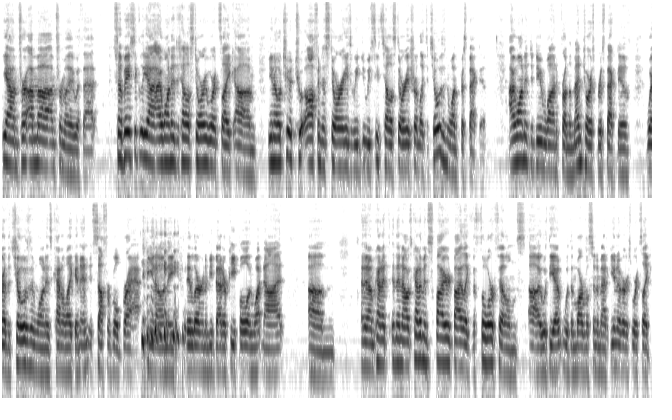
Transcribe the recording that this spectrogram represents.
Yeah, I'm for I'm uh, I'm familiar with that. So basically, uh, I wanted to tell a story where it's like, um, you know, too too often in stories we do, we see tell the stories from like the chosen one perspective. I wanted to do one from the mentor's perspective, where the chosen one is kind of like an insufferable brat, you know, and they they learn to be better people and whatnot. Um, and then I'm kind of, and then I was kind of inspired by like the Thor films uh, with the with the Marvel Cinematic Universe, where it's like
